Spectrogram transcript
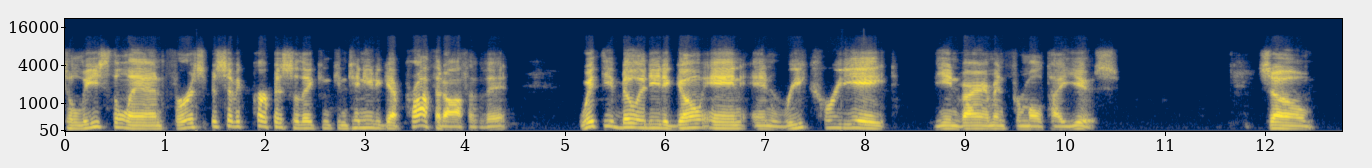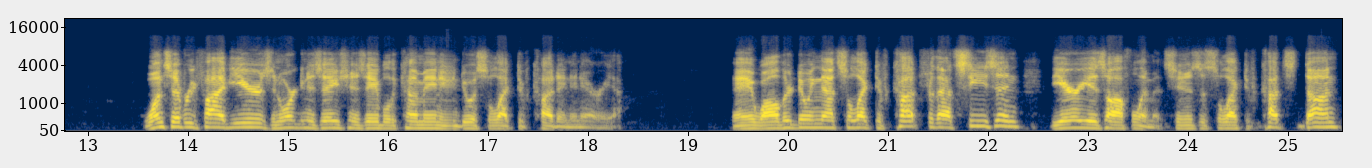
to lease the land for a specific purpose so they can continue to get profit off of it with the ability to go in and recreate the environment for multi-use. So once every five years, an organization is able to come in and do a selective cut in an area. And while they're doing that selective cut for that season, the area is off limits. As soon as the selective cut's done,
